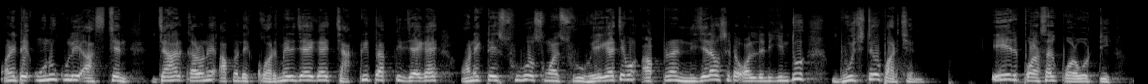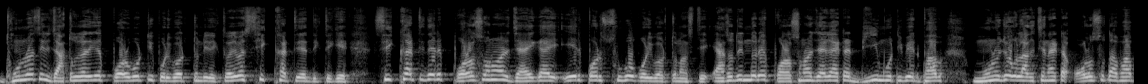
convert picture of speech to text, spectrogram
অনেকটাই অনুকূলে আসছেন, যার কারণে আপনাদের কর্মের জায়গায়, চাকরি প্রাপ্তির জায়গায় অনেকটাই শুভ সময় শুরু হয়ে গেছে এবং আপনারা নিজেরাও সেটা অলরেডি কিন্তু বুঝতেও পারছেন। এরপর আসা পরবর্তী, ধনুরাশির জাতক জাতিকে পরবর্তী পরিবর্তনটি দেখতে পাওয়া যাবে শিক্ষার্থীদের দিক থেকে। শিক্ষার্থীদের পড়াশোনার জায়গায় এরপর শুভ পরিবর্তন আসছে। এতদিন ধরে পড়াশোনার জায়গায় একটা ডিমোটিভেট ভাব, মনোযোগ লাগছে না, একটা অলসতা ভাব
